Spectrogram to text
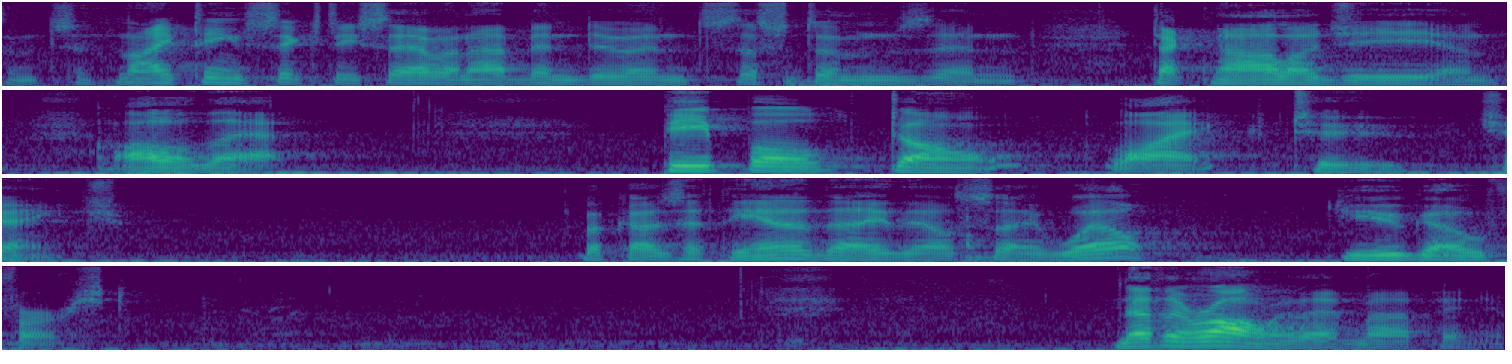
since 1967, I've been doing systems and technology and all of that. People don't like to change. Because at the end of the day, they'll say, well, you go first. Nothing wrong with that, in my opinion.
